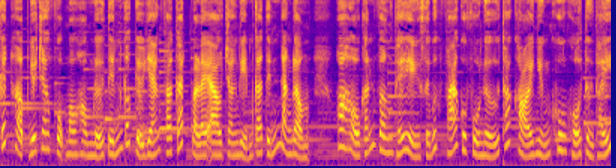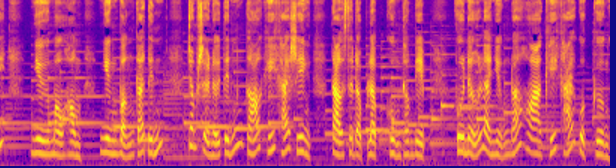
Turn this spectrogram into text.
Kết hợp giữa trang phục màu hồng nữ tính có kiểu dáng phá cách và layout trang điểm cá tính năng động, Hoa hậu Khánh Vân thể hiện sự bứt phá của phụ nữ thoát khỏi những khuôn khổ thường thấy như màu hồng nhưng vẫn cá tính. Trong sự nữ tính có khí khái riêng, tạo sự độc lập cùng thông điệp. Phụ nữ là những đóa hoa khí khái quật cường,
